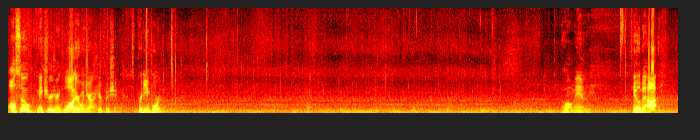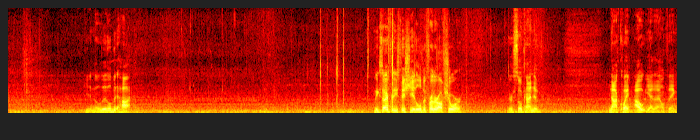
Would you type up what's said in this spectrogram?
Also, make sure you drink water when you're out here fishing. Pretty important. Oh man, it's getting a little bit hot. Getting a little bit hot. I'm excited for these fish to get a little bit further offshore. They're still kind of not quite out yet, I don't think.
